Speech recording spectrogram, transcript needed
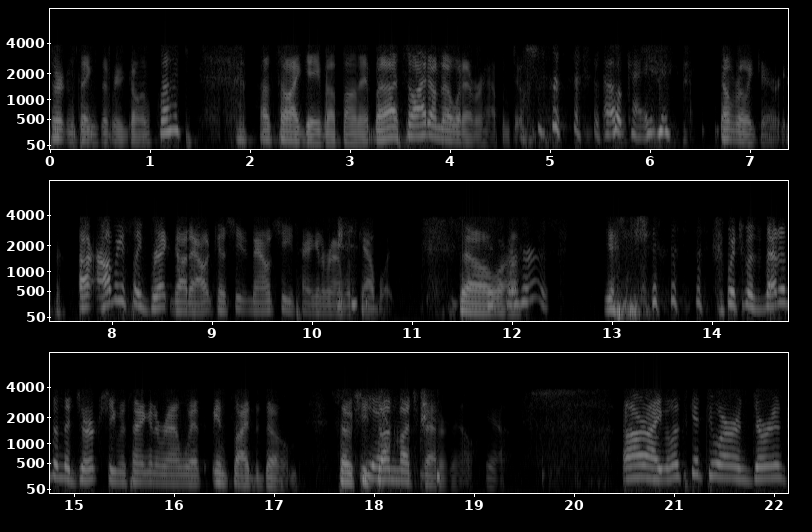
certain things that were going what. Uh, so I gave up on it. But uh, so I don't know whatever happened to him. okay. don't really care either. Uh, obviously, Britt got out because she's now she's hanging around with cowboys. So, uh, yeah, which was better than the jerk she was hanging around with inside the dome. So she's Yeah. done much better now. Yeah. All right, well, let's get to our endurance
